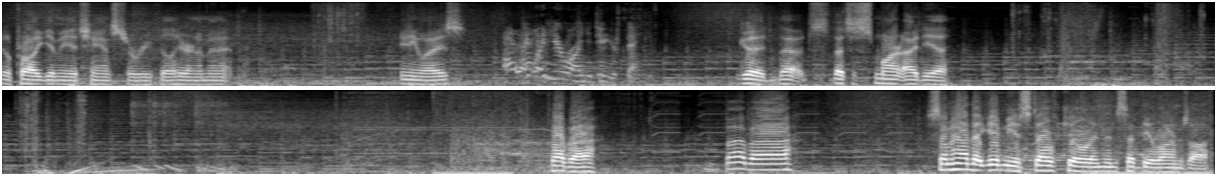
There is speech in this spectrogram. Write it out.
It'll probably give me a chance to refill here in a minute. Anyways, I'll wait here while you do your thing. good. That's that's a smart idea. Bye bye. Bye bye. Somehow that gave me a stealth kill and then set the alarms off.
